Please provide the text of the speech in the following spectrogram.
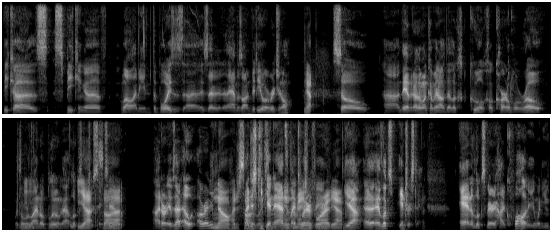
because speaking of well i mean the boys is uh, is that an amazon video original Yeah. so uh, they have another one coming out that looks cool called carnival row with orlando bloom that looks Yeah, interesting saw too that. i don't is that out already No, I just saw I just like, keep getting ads in my Twitter for feed. it. Yeah. Yeah, it it looks interesting, and it looks very high quality. When you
